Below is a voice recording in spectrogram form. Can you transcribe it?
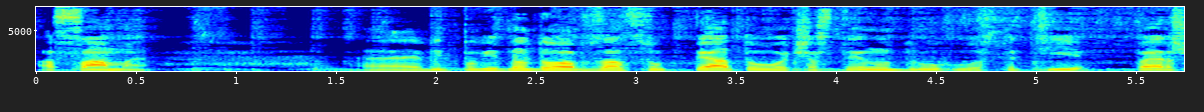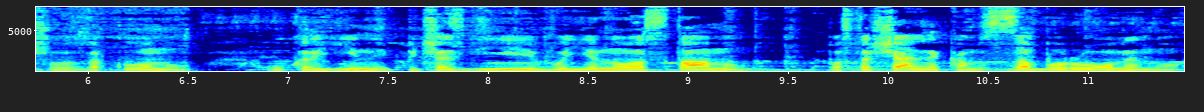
а саме е, відповідно до абзацу 5 частину 2 статті 1 закону України під час дії воєнного стану постачальникам заборонено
